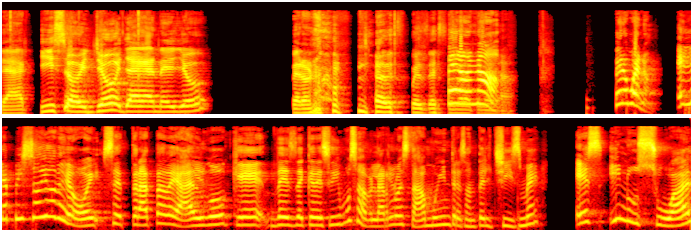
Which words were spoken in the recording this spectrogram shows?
de aquí soy yo, ya gané yo. Pero no, ya después de eso. Pero no. nada. Pero bueno, el episodio de hoy se trata de algo que desde que decidimos hablarlo estaba muy interesante el chisme. Es inusual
